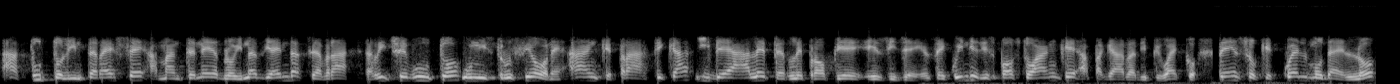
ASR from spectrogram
ha tutto l'interesse a mantenerlo in azienda se avrà ricevuto un'istruzione anche pratica ideale per le proprie esigenze e quindi è disposto anche a pagarla di più. Ecco, penso che quel modello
